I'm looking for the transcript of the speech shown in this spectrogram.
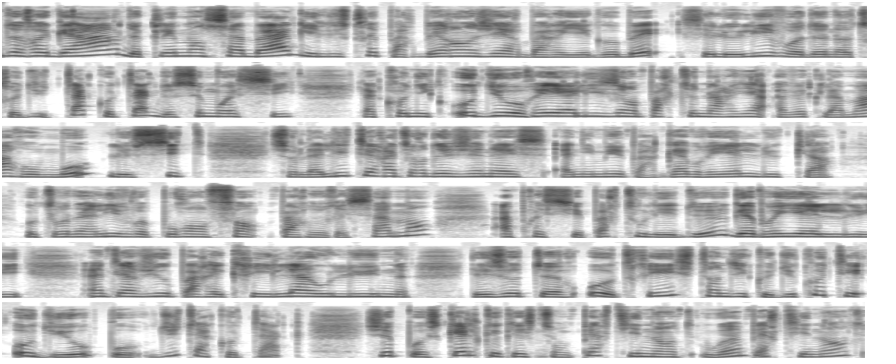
De regard de Clément Sabag, illustré par Bérangère Barillet-Gobet, c'est le livre de notre du tac au tac de ce mois-ci. La chronique audio réalisée en partenariat avec la Maromo, le site sur la littérature de jeunesse animé par Gabriel Lucas, autour d'un livre pour enfants paru récemment, apprécié par tous les deux. Gabriel, lui, interview par écrit l'un ou l'une des auteurs ou autrices, tandis que du côté audio, pour du tac au tac, je pose quelques questions pertinentes ou impertinentes,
